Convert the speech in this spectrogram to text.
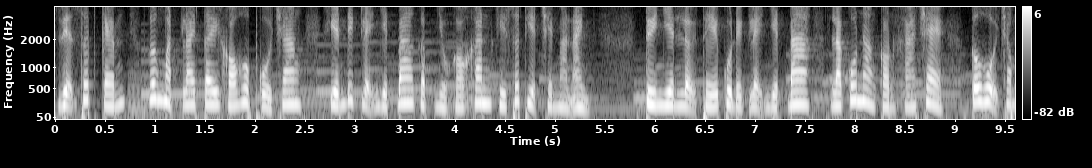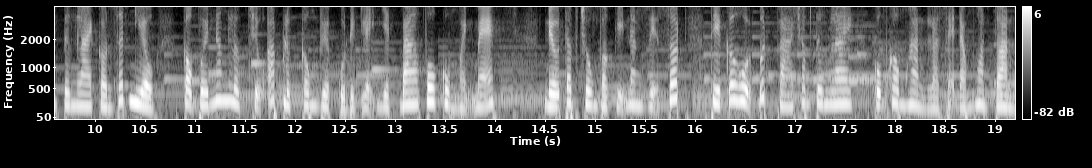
Diễn xuất kém, gương mặt lai tây khó hộp cổ trang khiến địch lệ nhiệt ba gặp nhiều khó khăn khi xuất hiện trên màn ảnh. Tuy nhiên lợi thế của địch lệ nhiệt ba là cô nàng còn khá trẻ, cơ hội trong tương lai còn rất nhiều, cộng với năng lực chịu áp lực công việc của địch lệ nhiệt ba vô cùng mạnh mẽ. Nếu tập trung vào kỹ năng diễn xuất thì cơ hội bứt phá trong tương lai cũng không hẳn là sẽ đóng hoàn toàn.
